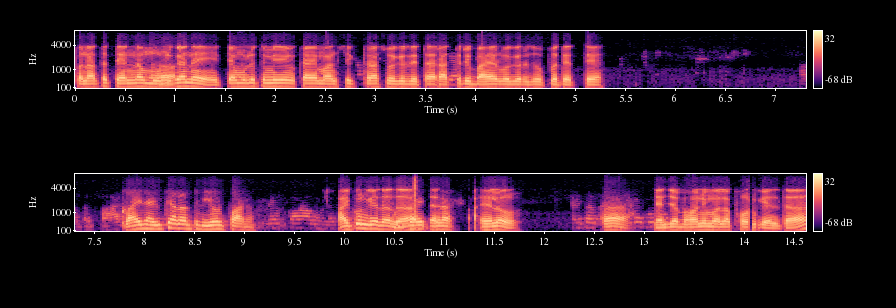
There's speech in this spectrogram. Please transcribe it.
पण आता त्यांना मुलगा नाही. त्यामुळे तुम्ही काय मानसिक त्रास वगैरे देता? रात्री बाहेर वगैरे झोपत आहेत ते? काही नाही. विचारा तुम्ही. येऊन पाहा ना. ऐकून घ्या दादा. हॅलो हा. त्यांच्या भावाने मला फोन केलता.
